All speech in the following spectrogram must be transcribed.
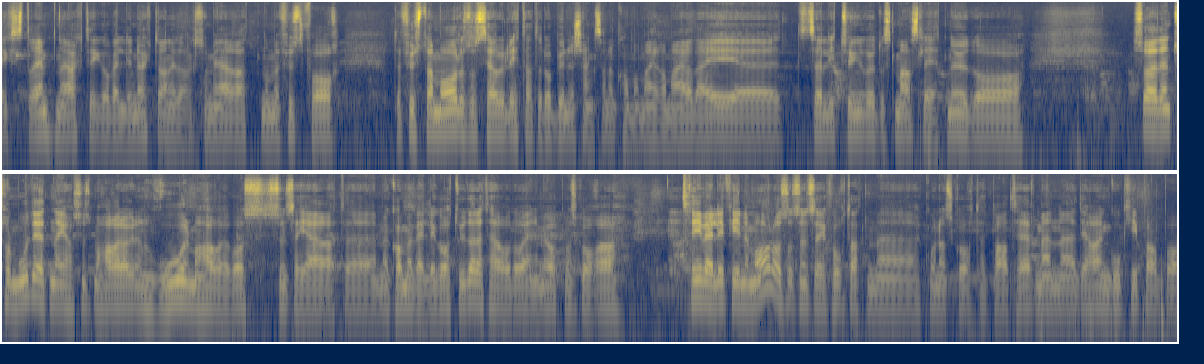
ekstremt nøyaktige og veldig nøkterne i dag. Som gjør at når vi først får det første målet, så ser du litt at da begynner sjansene å komme mer og mer. De eh, ser litt tyngre ut og mer slitne ut. og så er den tålmodigheten jeg syns vi har i dag, den roen vi har over oss, syns jeg gjør at uh, vi kommer veldig godt ut av dette. her, og Da ender vi opp med å skåre tre veldig fine mål, og så syns jeg fort at vi kunne skåret et par til. Men uh, de har en god keeper på,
